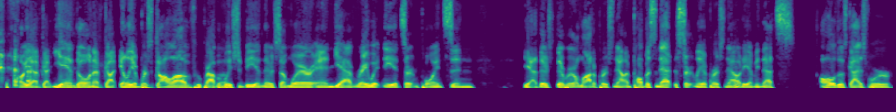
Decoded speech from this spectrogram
oh yeah, I've got Yandle and I've got Ilya Bryzgalov, who probably should be in there somewhere, and yeah, Ray Whitney at certain points, and yeah, there's there were a lot of personality. Paul Bissonnette is certainly a personality. I mean, that's all of those guys were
